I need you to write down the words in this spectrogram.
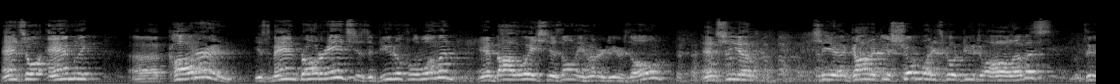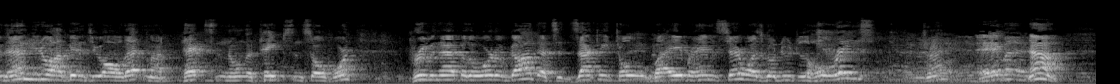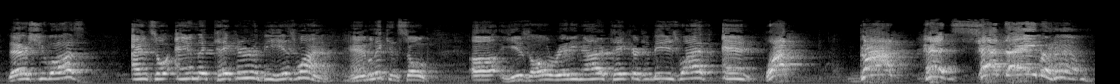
And so Amalek uh, caught her, and his man brought her in. She's a beautiful woman, and by the way, she she's only 100 years old. And she, uh, she, uh, God had just showed what He's going to do to all of us through them. You know, I've been through all that in my texts and on the tapes and so forth, proving that by the Word of God. That's exactly told by Abraham and Sarah what He's going to do to the whole race. That's right. Amen. Now, there she was, and so Amalek taken her to be his wife. Amalek, and so uh, he is all ready now to take her to be his wife. And what? God had said to Abraham,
